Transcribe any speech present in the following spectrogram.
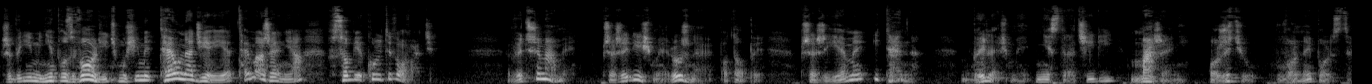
żeby im nie pozwolić, musimy tę nadzieję, te marzenia w sobie kultywować. Wytrzymamy. Przeżyliśmy różne potopy. Przeżyjemy i ten, byleśmy nie stracili marzeń o życiu w wolnej Polsce.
